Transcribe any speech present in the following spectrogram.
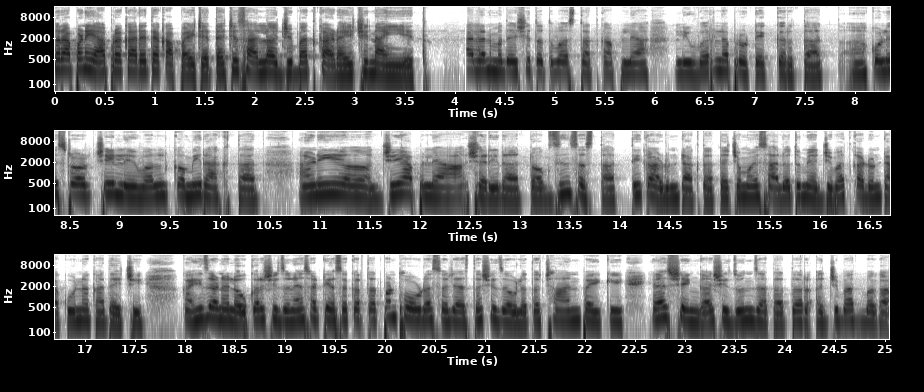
तर आपण या प्रकारे त्या कापायच्या त्याची सालं अजिबात काढायची नाही आहेत पाल्यांमध्ये अशी तत्त्व असतात का? आपल्या लिव्हरला प्रोटेक्ट करतात. कोलेस्ट्रॉलची लेवल कमी राखतात आणि जे आपल्या शरीरात टॉक्झिन्स असतात ते काढून टाकतात. त्याच्यामुळे सालं तुम्ही अजिबात काढून टाकू नका त्याची. काही जणं लवकर शिजण्यासाठी असं करतात पण थोडंसं जास्त शिजवलं तर छानपैकी ह्या शेंगा शिजून जातात. तर अजिबात बघा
